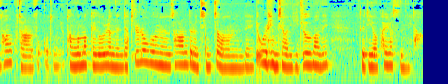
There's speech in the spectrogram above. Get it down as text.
사놓고 잘 안 썼거든요. 당근마켓에 올렸는데 찔러보는 사람들은 진짜 많았는데 올린 지 한 2주 만에 드디어 팔렸습니다.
